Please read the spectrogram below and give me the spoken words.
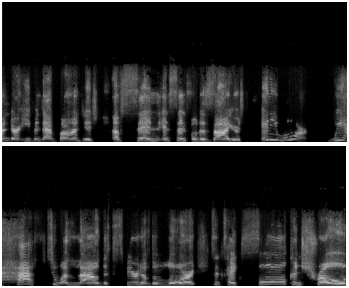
under even that bondage of sin and sinful desires anymore we have to allow the Spirit of the Lord to take full control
